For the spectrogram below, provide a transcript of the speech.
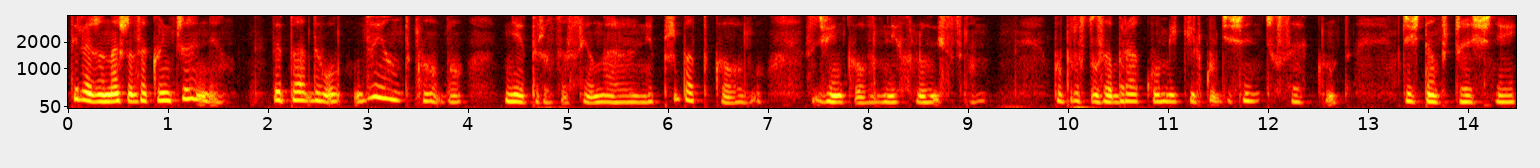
Tyle, że nasze zakończenie wypadło wyjątkowo nieprofesjonalnie, przypadkowo, z dźwiękowym niechlujstwem. Po prostu zabrakło mi kilkudziesięciu sekund, gdzieś tam wcześniej,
